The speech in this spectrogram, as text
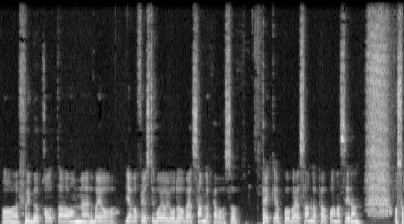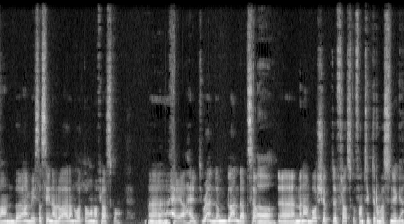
Och för vi började prata om vad jag, ja, varför just det, vad jag gjorde och vad jag samlar på. Och så pekade jag på vad jag samlar på på andra sidan. Och så han, började han visa sina och då hade han 800 flaskor. Uh, helt random blandat så. Ja. Eh, men han bara köpte flaskor för han tyckte de var snygga.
